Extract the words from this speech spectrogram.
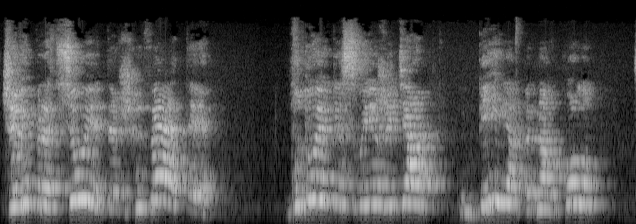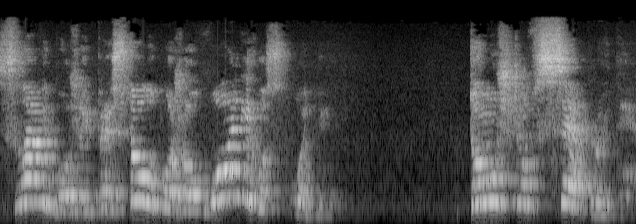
чи ви працюєте, живете, будуєте своє життя біля навколо слави Божої, престолу Божого, волі Господньої. Тому що все пройде.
